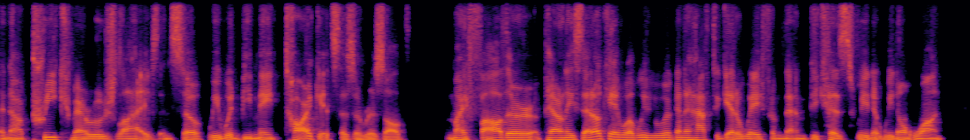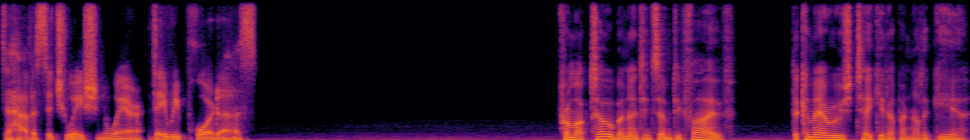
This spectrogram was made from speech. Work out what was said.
in our pre Khmer Rouge lives. And so we would be made targets as a result. My father apparently said, okay, well, we, we're going to have to get away from them because we don't, we don't want to have a situation where they report us. From October 1975, the Khmer Rouge take it up another gear.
